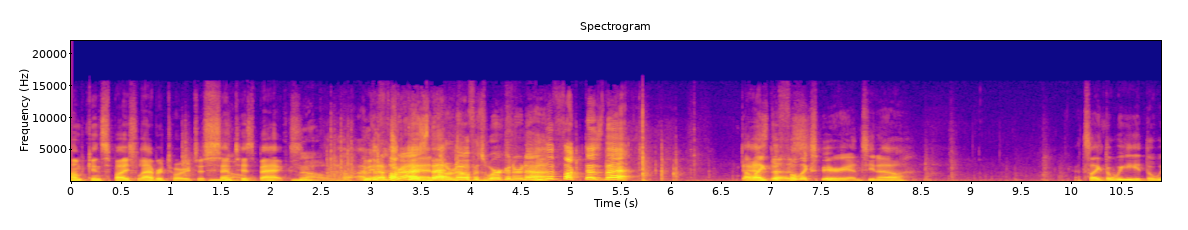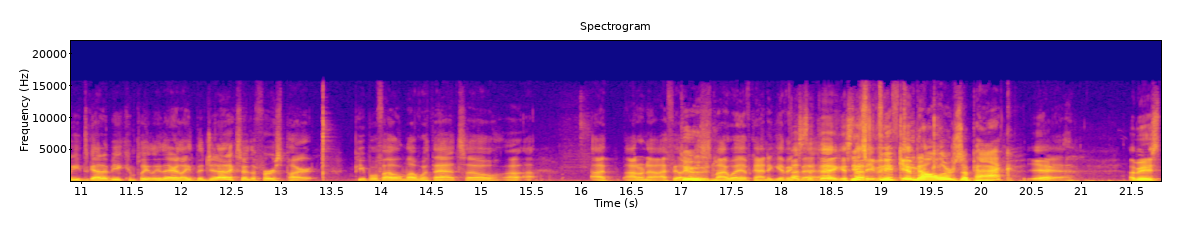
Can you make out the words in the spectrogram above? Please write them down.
pumpkin spice laboratory to scent his bags. No. I Who mean, the I'm fuck does trying. I that? don't know if it's working or not? Who the not. fuck does that? I like the Daz full experience, you know. It's like the weed. The weed's got to be completely there. Like the genetics are the first part. People fell in love with that, so uh, I, I don't know. I feel like this is Dude. my way of kind of giving That's back. the thing. It's, It's not even a fifty gimmick. dollars a pack. Yeah. Yeah. I mean, it's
